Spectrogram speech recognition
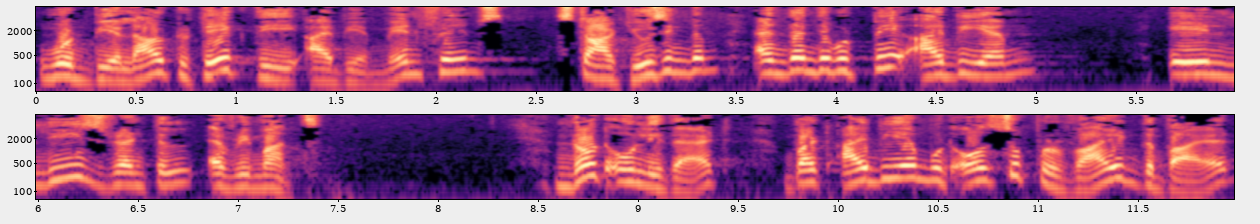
would be allowed to take the IBM mainframes, start using them, and then they would pay IBM a lease rental every month. Not only that, but IBM would also provide the buyer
